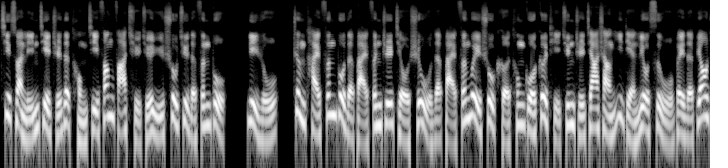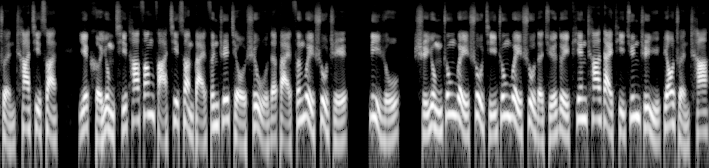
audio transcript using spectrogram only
计算临界值的统计方法取决于数据的分布，例如正态分布的百分之九十五的百分位数可通过个体均值加上一点六四五倍的标准差计算，也可用其他方法计算百分之九十五的百分位数值，例如使用中位数及中位数的绝对偏差代替均值与标准差。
